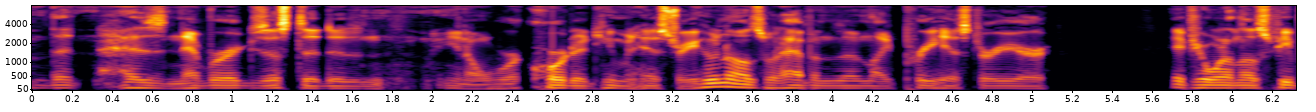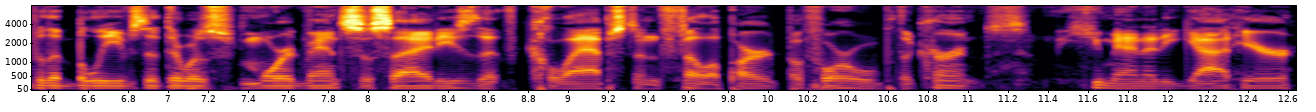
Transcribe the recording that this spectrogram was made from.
that has never existed in you know recorded human history. Who knows what happens in like prehistory or if you're one of those people that believes that there was more advanced societies that collapsed and fell apart before the current humanity got here.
